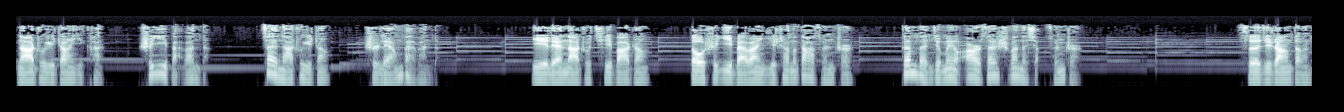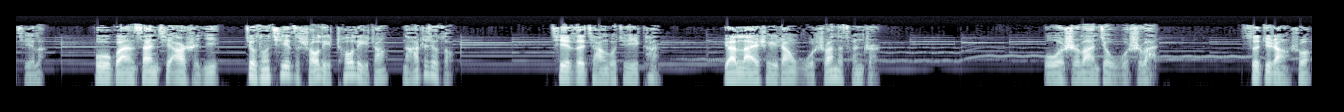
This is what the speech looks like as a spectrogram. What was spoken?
拿出一张一看，是一百万的；再拿出一张，是两百万的。一连拿出七八张，都是一百万以上的大存折，根本就没有二三十万的小存折。司局长等急了，不管三七二十一，就从妻子手里抽了一张，拿着就走。妻子抢过去一看，原来是一张五十万的存折。五十万就五十万。司局长说：“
